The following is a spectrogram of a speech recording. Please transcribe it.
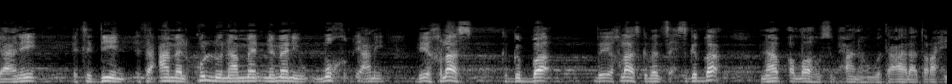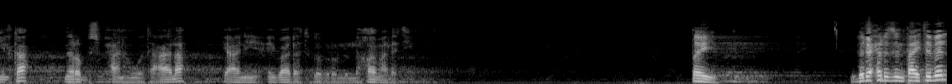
ያኒ እቲ ዲን እቲ ዓመል ኩሉ ንመን እዩ ብእክላስ ክግባእ ብእክላስ ክበፅሕ ዝግባእ ናብ ኣላሁ ስብሓንሁ ወተዓላ ጥራሕ ኢልካ ንረቢ ስብሓንሁ ወተዓላ ዒባዳ ትገብረሉ ኣለኻ ማለት እዩ ይ ብድሕሪ እዚ እንታይ ትብል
